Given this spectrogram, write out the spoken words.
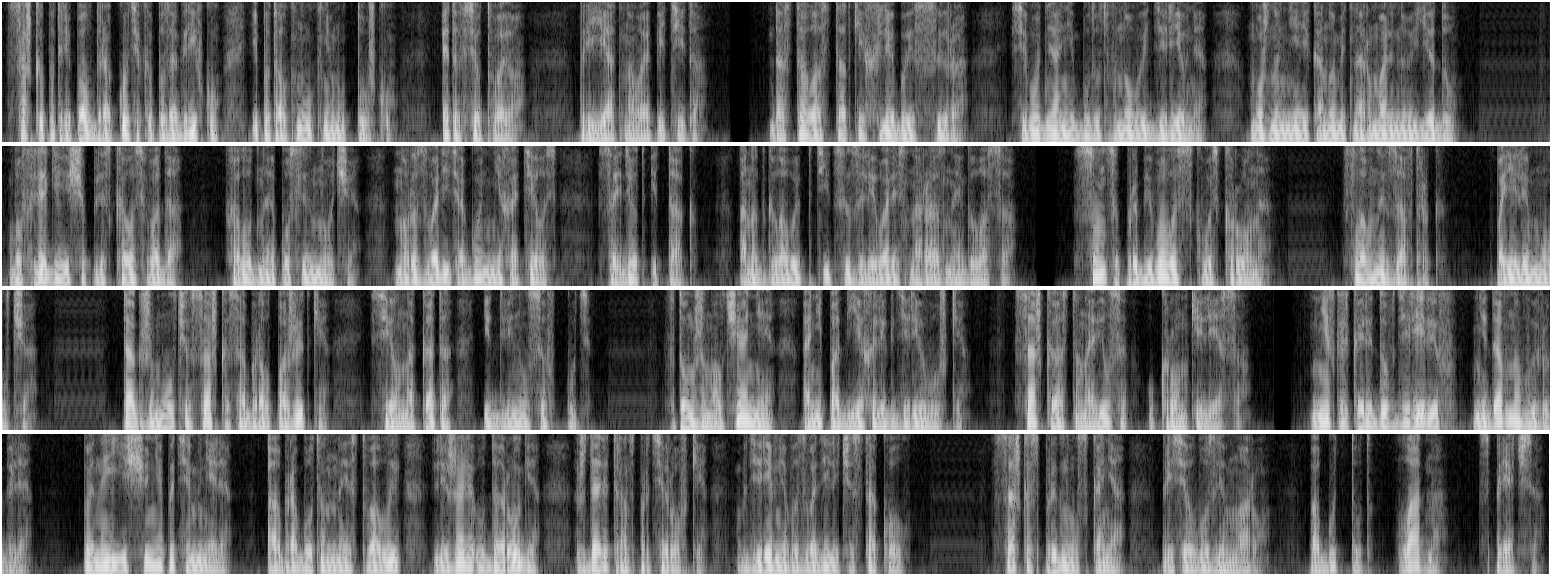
Сашка потрепал дракотика по загривку и потолкнул к нему тушку. «Это все твое. Приятного аппетита!» Достал остатки хлеба и сыра. Сегодня они будут в новой деревне. Можно не экономить нормальную еду. Во фляге еще плескалась вода, холодная после ночи, но разводить огонь не хотелось, сойдет и так, а над головой птицы заливались на разные голоса. Солнце пробивалось сквозь кроны. Славный завтрак. Поели молча. Также молча Сашка собрал пожитки, сел на ката и двинулся в путь. В том же молчании они подъехали к деревушке. Сашка остановился у кромки леса. Несколько рядов деревьев недавно вырубили. Пны еще не потемнели, а обработанные стволы лежали у дороги, ждали транспортировки. В деревню возводили чистокол. Сашка спрыгнул с коня, присел возле Мару. «Побудь тут, ладно? Спрячься».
